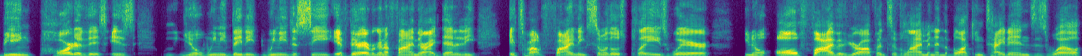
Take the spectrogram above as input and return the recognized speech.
being part of this is you know we need they need we need to see if they're ever going to find their identity it's about finding some of those plays where you know all five of your offensive linemen and the blocking tight ends as well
